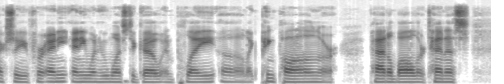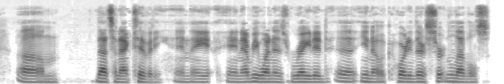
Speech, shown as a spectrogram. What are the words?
actually for any anyone who wants to go and play uh, like ping pong or paddleball or tennis, um, that's an activity, and they and everyone is rated, uh, you know, according to their certain levels,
